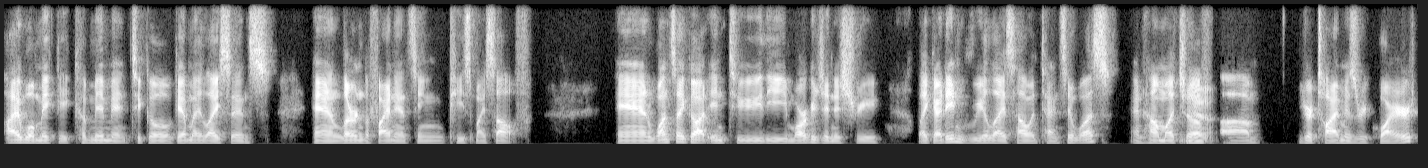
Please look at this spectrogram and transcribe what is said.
I will make a commitment to go get my license and learn the financing piece myself. And once I got into the mortgage industry, like I didn't realize how intense it was and how much yeah. of um, your time is required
